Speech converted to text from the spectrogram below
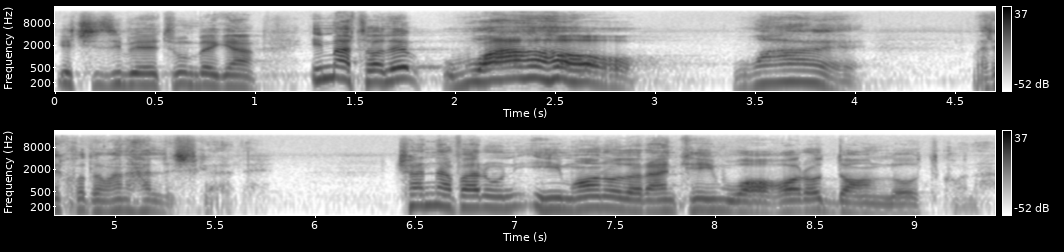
یه چیزی بهتون بگم. این مطالب واو! واو ولی خداوند حلش کرده. چند نفر اون ایمان رو دارن که این واها رو دانلود کنن.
